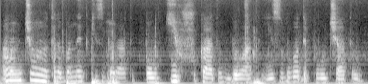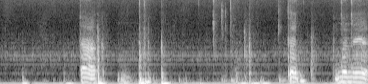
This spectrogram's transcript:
А нічого, треба нитки збирати, пауків шукати, вбивати, і зброди получатиму. Так. Так, мене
